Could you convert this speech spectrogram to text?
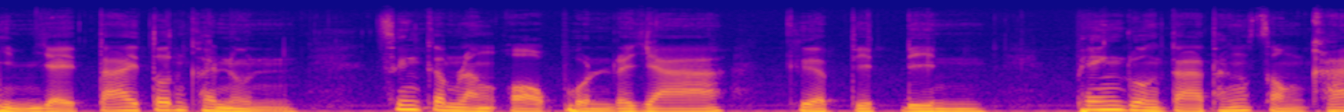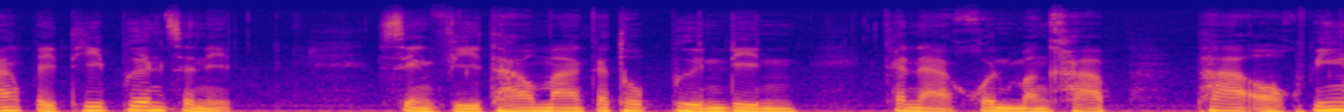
หินใหญ่ใต้ต้นขนุน ซึ่งกำลังออกผลระยะเกือบติดดิน เพ่งดวงตาทั้งสองข้างไปที่เพื่อนสนิท เสียงฝีเท้ามากระทบพื้นดิน ขณะคนบังคับ พาออกวิ่ง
